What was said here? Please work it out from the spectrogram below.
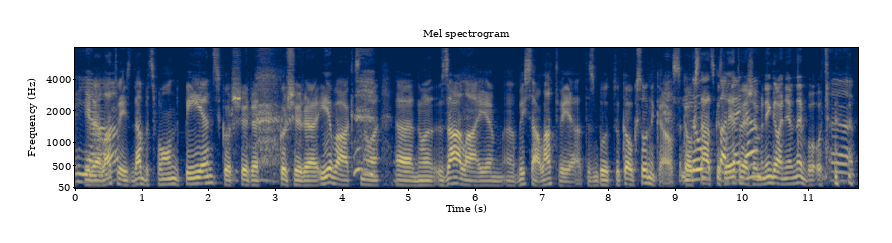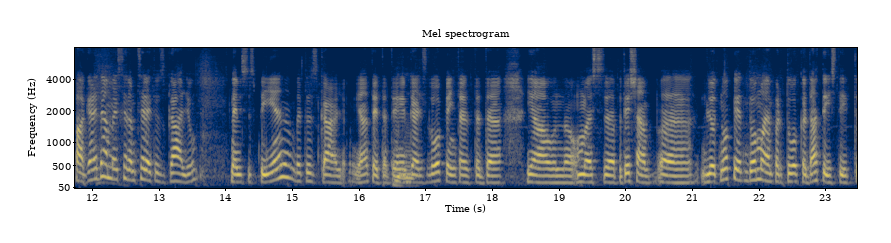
jā. ir Latvijas dabas fonda piens, kurš ir, kurš ir ievākts no, no zālājiem visā Latvijā. Tas būtu kaut kas unikāls. Kaut kas nu, tāds, kas pagaidām, lietuviešiem un igauniem nebūtu. pagaidām mēs varam cerēt uz gaļu nevis uz piena, bet uz gaļu. Jā, tie, tad, tie mm. ir mhm. gaļas lopiņi. Tad, tad, jā, un, un mēs patiešām ļoti nopietni domājam par to, kad attīstīt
